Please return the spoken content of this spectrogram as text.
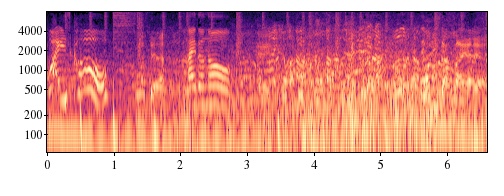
What is cold? What's that? ah? I don't know. These are line like that.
